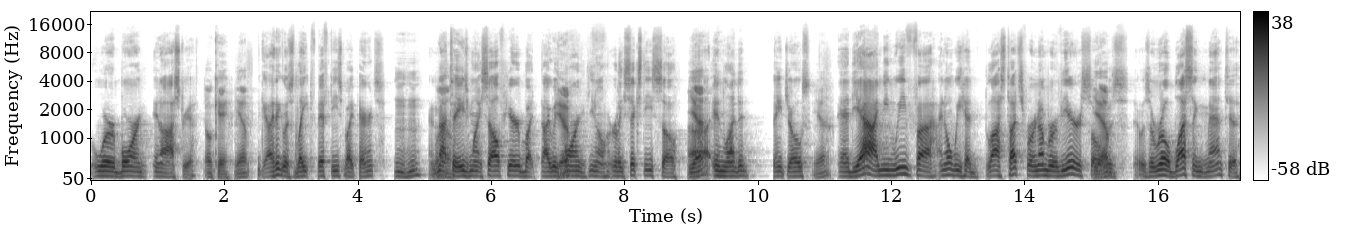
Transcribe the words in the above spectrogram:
were born in Austria. Okay, yeah. I think it was late 50s, my parents. Mm-hmm. And Not to age myself here, but I was Yep. born, you know, early 60s, so uh, Yeah. in London, St. Joe's. Yeah. And yeah, I mean, we've, uh, I know we had lost touch for a number of years, so it was it was a real blessing, man, to,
